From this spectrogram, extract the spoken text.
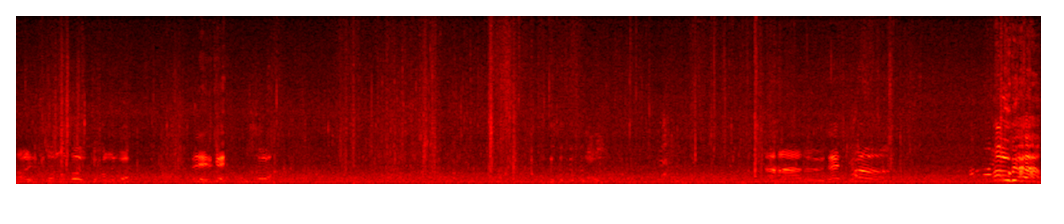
나를 이렇게 넘어서 이렇게 박는 거야 빨리 이렇게 써요 자 하나 둘셋 우와 한 마리. 어우 야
